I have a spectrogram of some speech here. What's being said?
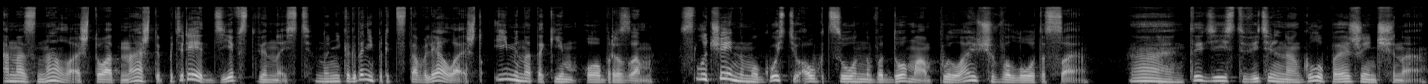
Она знала, что однажды потеряет девственность, но никогда не представляла, что именно таким образом. Случайному гостю аукционного дома пылающего лотоса. «А, ты действительно глупая женщина».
